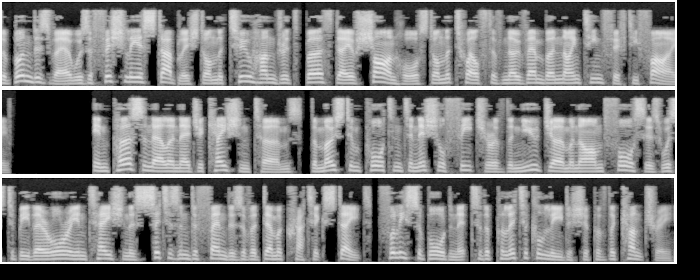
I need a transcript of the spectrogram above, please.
The Bundeswehr was officially established on the 200th birthday of Scharnhorst on 12 November 1955. In personnel and education terms, the most important initial feature of the new German armed forces was to be their orientation as citizen defenders of a democratic state, fully subordinate to the political leadership of the country.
